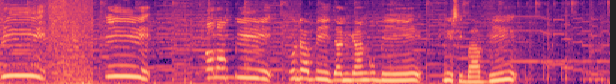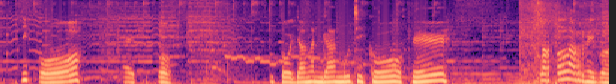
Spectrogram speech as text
Bi. Bi. Tolong Bi. Udah Bi, jangan ganggu Bi. Ini si babi. Ciko. Eh, Ciko. Ciko, jangan ganggu Ciko, oke? Okay? Kelar-kelar nih gua.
